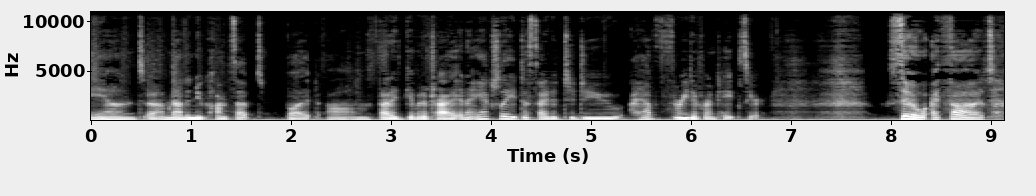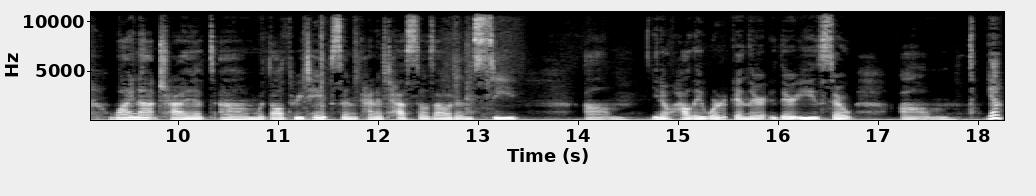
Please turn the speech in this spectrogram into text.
And um, not a new concept, but um, thought I'd give it a try. And I actually decided to do, I have three different tapes here. So I thought, why not try it um, with all three tapes and kind of test those out and see, um, you know, how they work and their, their ease. So um, yeah,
